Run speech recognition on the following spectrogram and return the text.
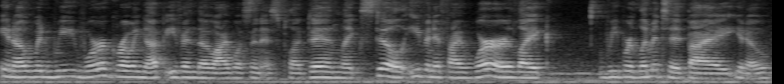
you know when we were growing up even though I wasn't as plugged in, like still even if I were like we were limited by you know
